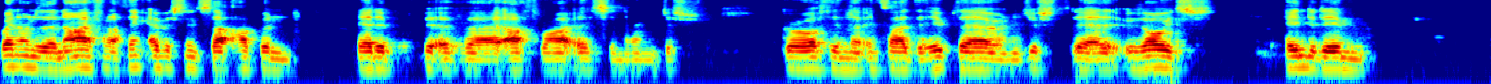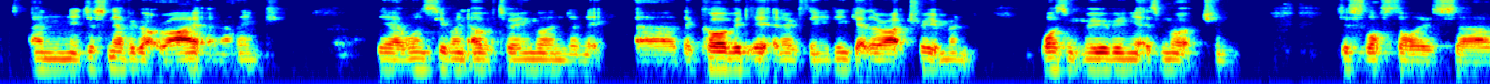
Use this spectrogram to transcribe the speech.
went under the knife, and I think ever since that happened, he had a bit of uh, arthritis and then just growth in the inside the hip there, and it just yeah, it was always hindered him and it just never got right. And I think, yeah, once he went over to England and it, uh, the COVID hit and everything, he didn't get the right treatment, wasn't moving it as much, and just lost all his uh,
